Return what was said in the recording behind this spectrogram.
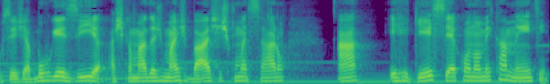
ou seja, a burguesia, as camadas mais baixas começaram a erguer-se economicamente.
